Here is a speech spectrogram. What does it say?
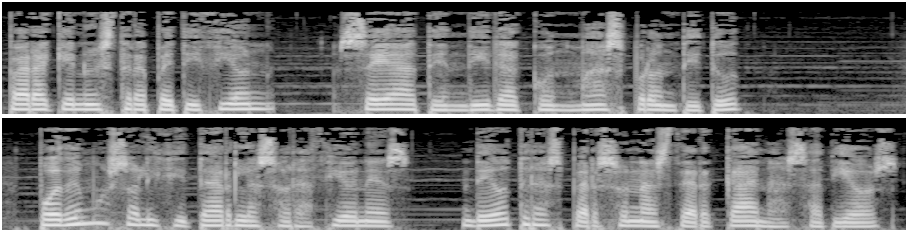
Para que nuestra petición sea atendida con más prontitud, podemos solicitar las oraciones de otras personas cercanas a Dios,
